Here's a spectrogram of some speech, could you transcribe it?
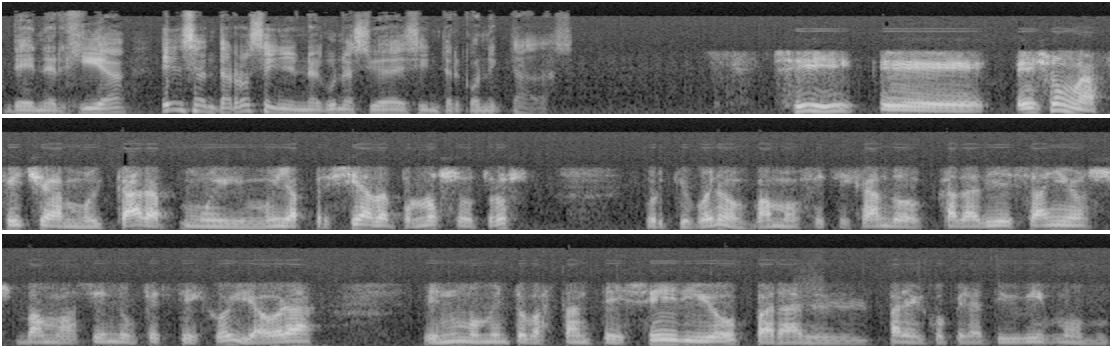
de energía en Santa Rosa y en algunas ciudades interconectadas. Sí, eh, es una fecha muy cara, muy, muy apreciada por nosotros, porque bueno, vamos festejando cada 10 años, vamos haciendo un festejo y ahora en un momento bastante serio para el, para el cooperativismo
